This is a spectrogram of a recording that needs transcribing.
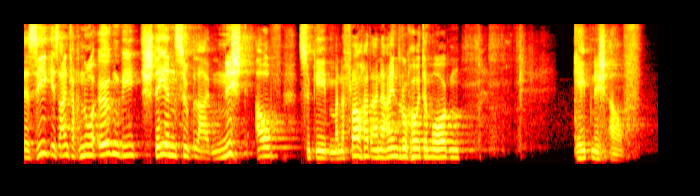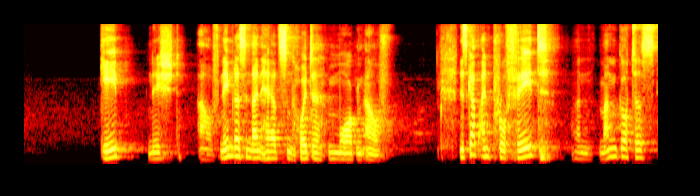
Der Sieg ist einfach nur irgendwie stehen zu bleiben, nicht aufzugeben. Meine Frau hat einen Eindruck heute Morgen, Geb nicht auf. Geb nicht auf. Nimm das in dein Herzen heute Morgen auf. Es gab einen Prophet, ein Mann Gottes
